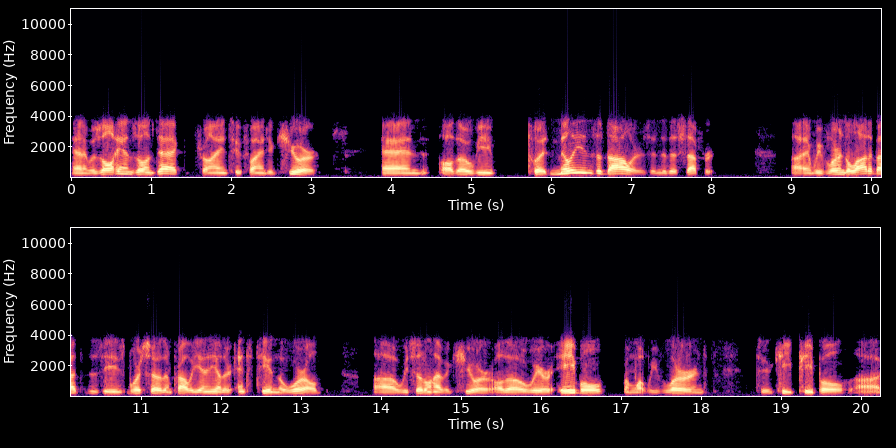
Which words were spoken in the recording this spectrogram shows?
and it was all hands on deck trying to find a cure. And although we put millions of dollars into this effort, uh, and we've learned a lot about the disease, more so than probably any other entity in the world, uh, we still don't have a cure. Although we're able, from what we've learned, to keep people uh,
